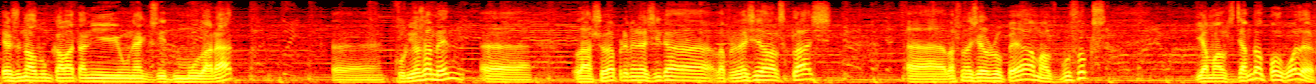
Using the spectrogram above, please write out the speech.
És un àlbum que va tenir un èxit moderat. Eh, curiosament, eh, la seva primera gira, la primera gira dels Clash eh, va ser una gira europea amb els Buzzcocks i amb els Jam del Paul Weller.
